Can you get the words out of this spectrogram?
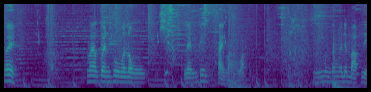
เฮ้ยทำไมเอาเกวนพูมาลงเลนที่ใส่หมาวะ นี่มึงก็ไม่ได้บัฟดิ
